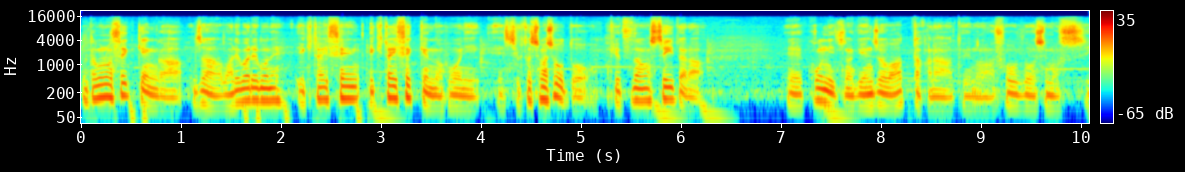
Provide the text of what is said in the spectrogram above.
歌物石鹸がじゃあ我々もね液体液体石鹸の方にシフトしましょうと決断をしていたらえー、今日の現状はあったかなというのは想像しますし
